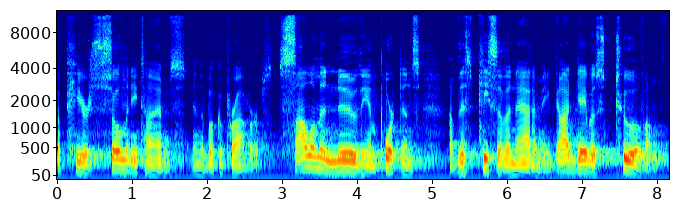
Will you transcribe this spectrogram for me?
appears so many times in the book of Proverbs. Solomon knew the importance of this piece of anatomy. God gave us two of them.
